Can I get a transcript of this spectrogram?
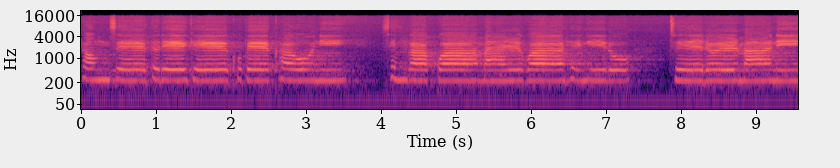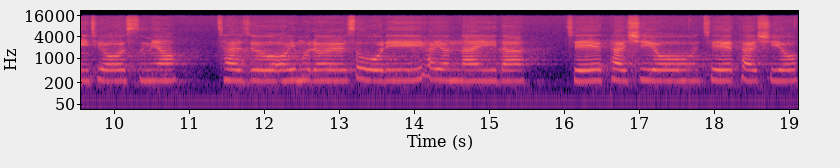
형제들에게 고백하오니 생각과 말과 행위로 죄를 많이 지었으며 자주 의무를 소홀히 하였나이다. 제 탓이요, 제 탓이요,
